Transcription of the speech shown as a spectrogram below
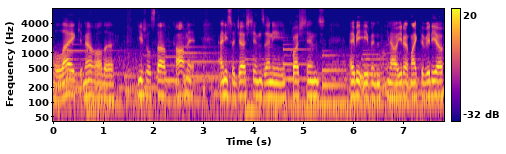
a like, you know, all the usual stuff, comment, any suggestions, any questions, maybe even, you know, you didn't like the video,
